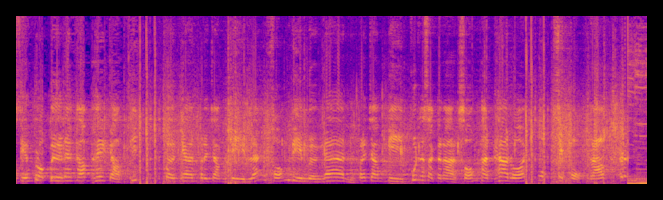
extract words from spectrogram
เสียงปรบมือนะครับให้กับที่เปิดงานประจำปีและของดีเมืองน่าน ประจำปีพุทธศักราช 2566 ครับ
